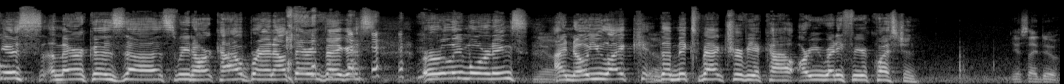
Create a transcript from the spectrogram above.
it. to Vegas, America's uh, sweetheart, Kyle Brandt out there in Vegas. Early mornings. I know you like the mixed bag trivia, Kyle. Are you ready for your question? Yes, I do.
